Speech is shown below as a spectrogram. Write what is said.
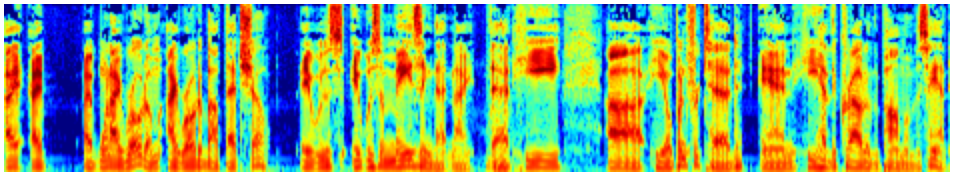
I, I, I when I wrote them, I wrote about that show. It was it was amazing that night that he uh, he opened for Ted and he had the crowd in the palm of his hand.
